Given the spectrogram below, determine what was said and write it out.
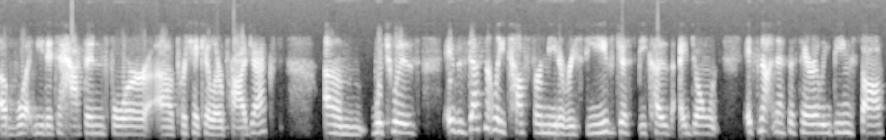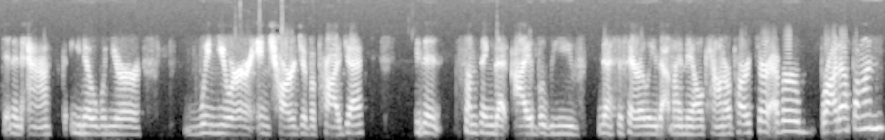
of what needed to happen for uh, particular projects, um, which was, it was definitely tough for me to receive just because I don't, it's not necessarily being soft in an ask, you know, when you're, when you're in charge of a project isn't something that I believe necessarily that my male counterparts are ever brought up on.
